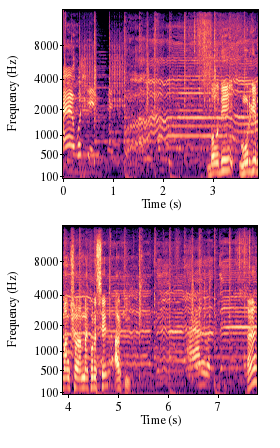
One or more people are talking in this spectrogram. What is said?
হ্যাঁ বৌদি মুরগি মাংস রান্না করেছে আর কি? আর হ্যাঁ?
